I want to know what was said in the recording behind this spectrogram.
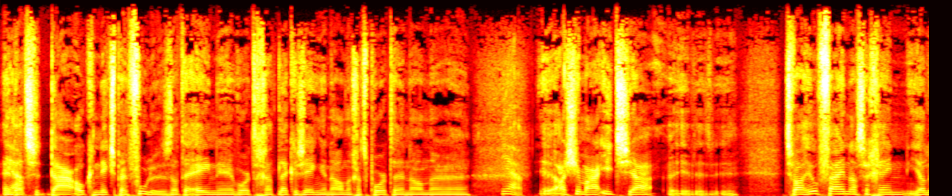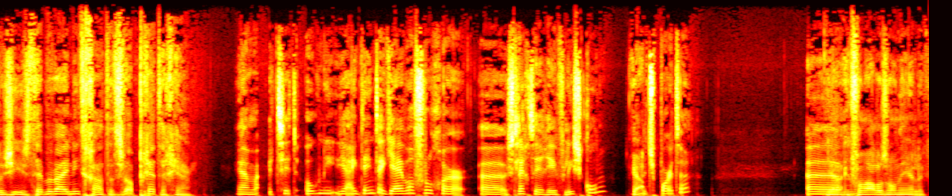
En Ja. dat ze daar ook niks bij voelen. Dus dat de een eh, wordt, gaat lekker zingen en de ander gaat sporten en de ander... eh, ja. ja, als je maar iets, ja... eh, eh, Het is wel heel fijn als er geen jaloezie is. Dat hebben wij niet gehad. Dat is wel prettig, ja. ja, maar het zit ook niet... Ja, ik denk dat jij wel vroeger eh, slecht tegen je verlies kon. Ja. Met sporten. ja. Ehm, Ik vond alles oneerlijk.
